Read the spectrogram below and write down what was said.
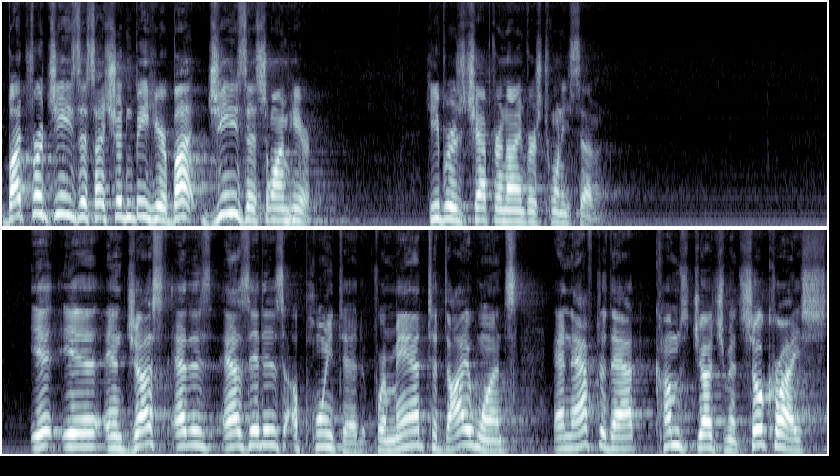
But for Jesus, I shouldn't be here. But Jesus, so I'm here. Hebrews chapter 9, verse 27. It is, and just as, as it is appointed for man to die once, and after that comes judgment, so Christ,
